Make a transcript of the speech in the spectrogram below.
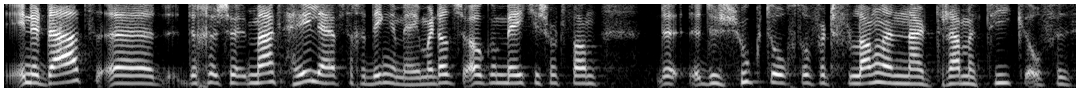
inderdaad, de, ze maakt hele heftige dingen mee. Maar dat is ook een beetje een soort van de, zoektocht of het verlangen naar dramatiek... of het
